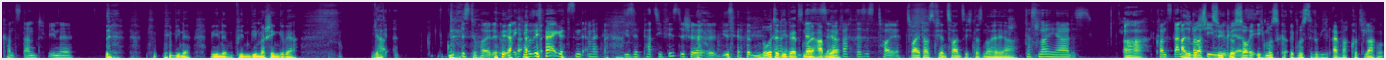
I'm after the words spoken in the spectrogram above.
Konstant wie eine. wie eine, wie eine, wie ein, wie ein Maschinengewehr. Ja. Gut bist du heute, wirklich, ja. muss ich sagen. Das sind einfach diese pazifistische äh, diese, Note, die wir jetzt neu haben, ja. Einfach, das ist toll. 2024, das neue Jahr. Das neue Jahr, das Ah, Konstante also du hast einen Zyklus. Sorry, ich, muss, ich musste wirklich einfach kurz lachen.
